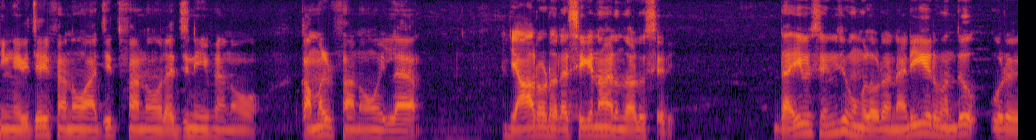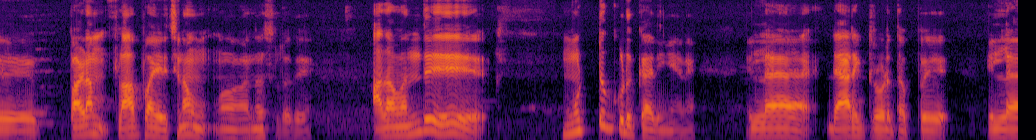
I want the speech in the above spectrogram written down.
நீங்கள் விஜய் ஃபேனோ அஜித் ஃபேனோ ரஜினி ஃபேனோ கமல் ஃபேனோ இல்லை யாரோட ரசிகனாக இருந்தாலும் சரி தயவு செஞ்சு உங்களோட நடிகர் வந்து ஒரு படம் ஃப்ளாப் ஆயிடுச்சுன்னா என்ன சொல்கிறது அதை வந்து முட்டு கொடுக்காதீங்க இல்லை டேரக்டரோட தப்பு இல்லை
